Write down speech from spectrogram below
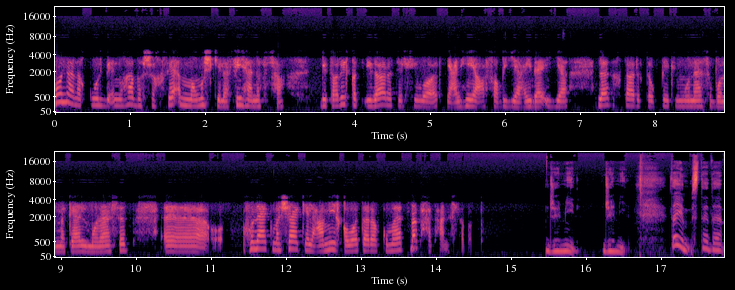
هنا نقول بأنه هذا الشخص يا إما مشكلة فيها نفسها بطريقة إدارة الحوار يعني هي عصبية عدائية لا تختار التوقيت المناسب والمكان المناسب آه هناك مشاكل عميقة وتراكمات نبحث عن السبب. جميل جميل. طيب أستاذة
